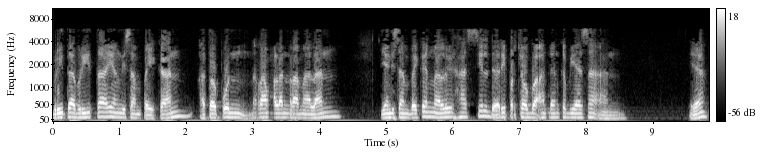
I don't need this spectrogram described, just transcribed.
berita-berita yang disampaikan ataupun ramalan-ramalan yang disampaikan melalui hasil dari percobaan dan kebiasaan. Ya.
